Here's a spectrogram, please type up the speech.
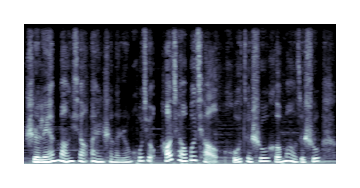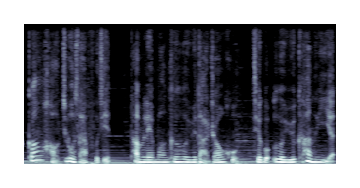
是连忙向岸上的人呼救。好巧不巧，胡子叔和帽子叔刚好就在附近，他们连忙跟鳄鱼打招呼。结果鳄鱼看了一眼，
